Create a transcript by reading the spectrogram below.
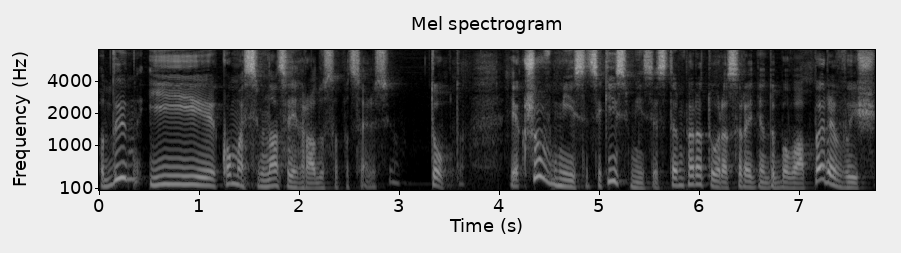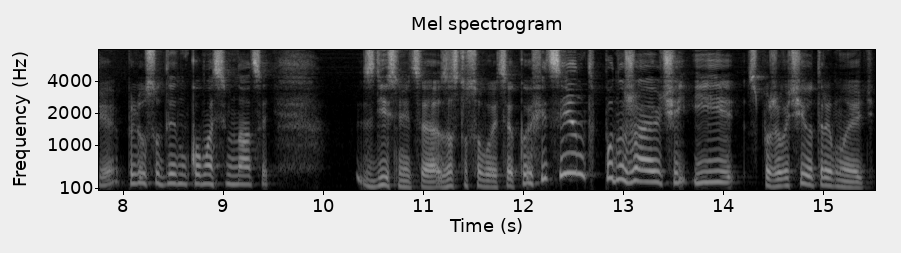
1,17 градуса по Цельсію. Тобто, якщо в місяць, якийсь місяць температура середньодобова перевищує плюс 1,17, здійснюється, застосовується коефіцієнт понижаючий, і споживачі отримують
